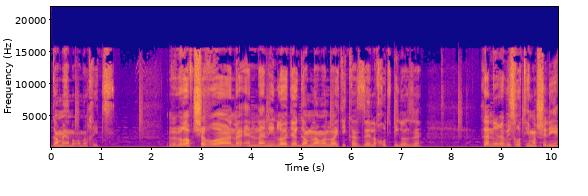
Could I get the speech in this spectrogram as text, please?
גם היה נורא מלחיץ. וברוב השבוע, לא, אני לא יודע גם למה, לא הייתי כזה לחוץ בגלל זה. כנראה בזכות אמא שלי.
